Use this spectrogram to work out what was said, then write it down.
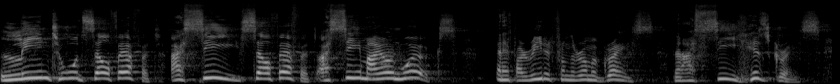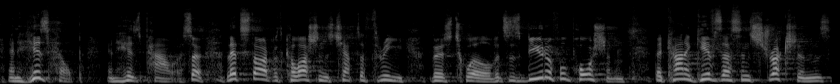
lean towards self effort. I see self effort, I see my own works. And if I read it from the room of grace, then I see His grace and His help and His power. So let's start with Colossians chapter 3, verse 12. It's this beautiful portion that kind of gives us instructions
